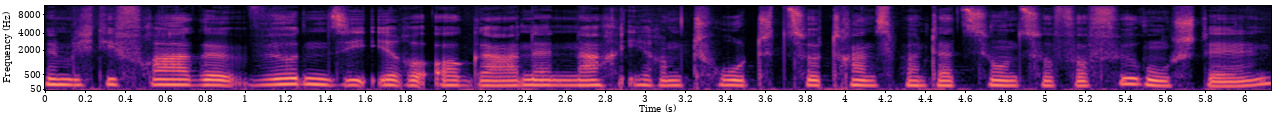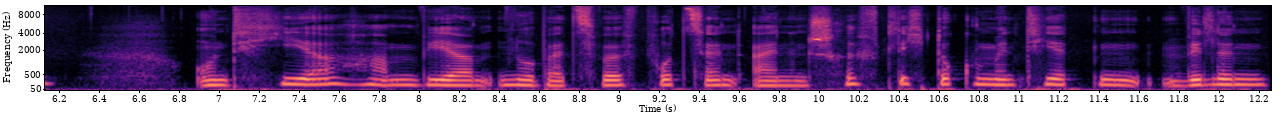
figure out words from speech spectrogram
nämlich die Frage, würden Sie Ihre Organe nach Ihrem Tod zur Transplantation zur Verfügung stellen? Und hier haben wir nur bei 12 Prozent einen schriftlich dokumentierten Willen,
